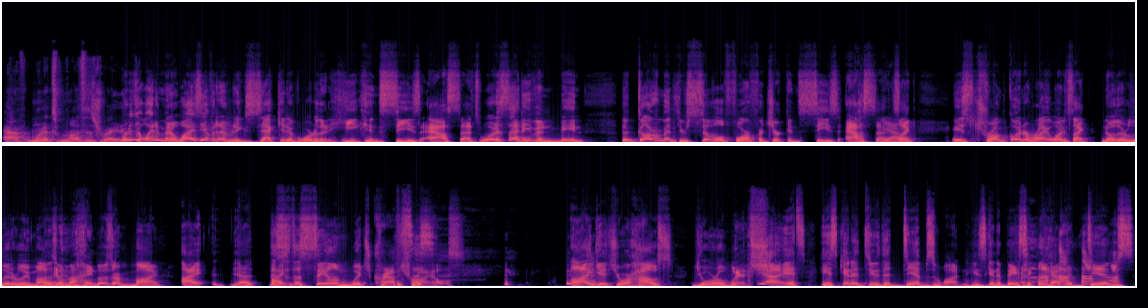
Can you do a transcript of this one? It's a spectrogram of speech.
after when it's once it's ready What to is it? Wait a minute. Why does he have an executive order that he can seize assets? What does that even mean? The government through civil forfeiture can seize assets. Yeah. Like, is Trump going to write one? It's like, no, they're literally mine. Those are mine. Those are mine. I uh, This I- is the Salem witchcraft trials. I get your house, you're a witch. Yeah, it's he's gonna do the dibs one. He's gonna basically have a dibs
